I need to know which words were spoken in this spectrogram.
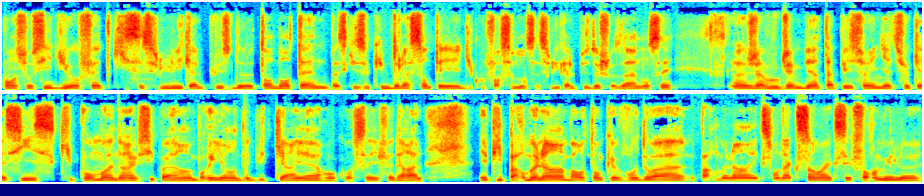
pense aussi dû au fait qu'il c'est celui qui a le plus de temps d'antenne parce qu'il s'occupe de la santé et du coup forcément c'est celui qui a le plus de choses à annoncer. Euh, j'avoue que j'aime bien taper sur Ignacio Cassis, qui pour moi ne réussit pas un brillant début de carrière au Conseil fédéral. Et puis Parmelin, bah, en tant que vaudois, Parmelin avec son accent, avec ses formules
